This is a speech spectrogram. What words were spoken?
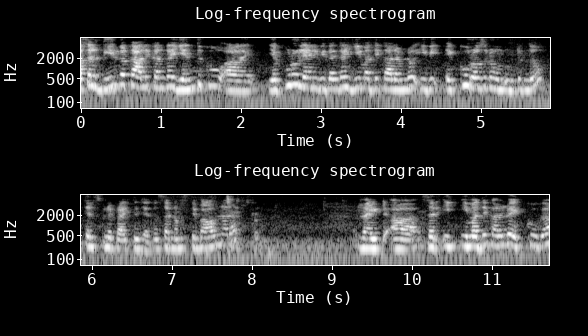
అసలు దీర్ఘకాలికంగా ఎందుకు ఎప్పుడూ లేని విధంగా ఈ మధ్య కాలంలో ఇవి ఎక్కువ రోజులు ఉంటుందో తెలుసుకునే ప్రయత్నం చేద్దాం. సార్ నమస్తే. బాగున్నారా? రైట్. సార్ ఈ మధ్య కాలంలో ఎక్కువగా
